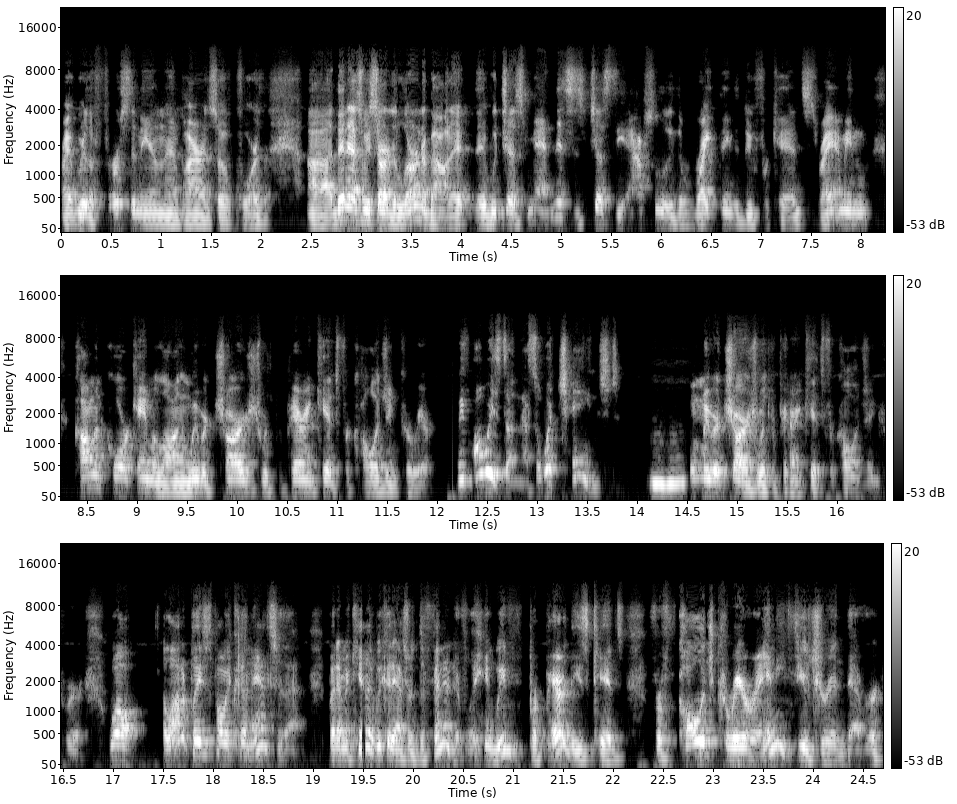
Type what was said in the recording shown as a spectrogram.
right? We were the first in the Inland Empire and so forth. Uh, then as we started to learn about it, it would just, man, this is just the absolutely the right thing to do for kids, right? I mean, Common Core came along and we were charged with preparing kids for college and career. We've always done that. So what changed? mm-hmm. when we were charged with preparing kids for college and career? Well, a lot of places probably couldn't answer that. But at McKinley, we could answer definitively. We've prepared these kids for college, career, or any future endeavor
